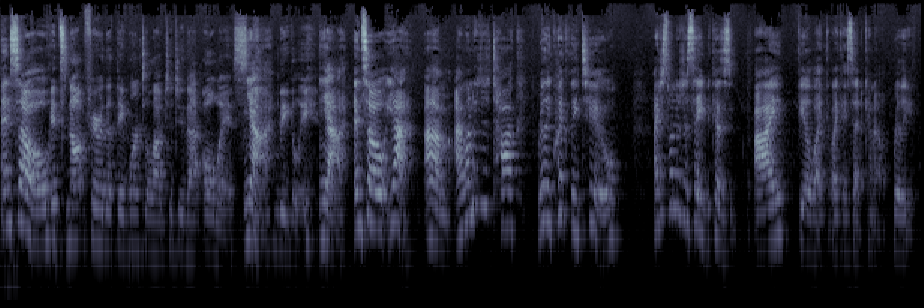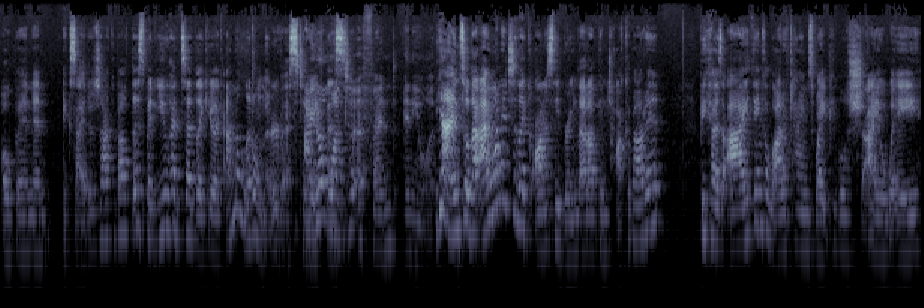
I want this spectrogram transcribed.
and so it's not fair that they weren't allowed to do that always. Yeah. legally. Yeah, and so yeah, um, I wanted to talk really quickly too I just wanted to say because I feel like, like I said, kind of really open and excited to talk about this. But you had said like you're like I'm a little nervous to. I don't this. want to offend anyone. Yeah, and so that I wanted to like honestly bring that up and talk about it because I think a lot of times white people shy away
